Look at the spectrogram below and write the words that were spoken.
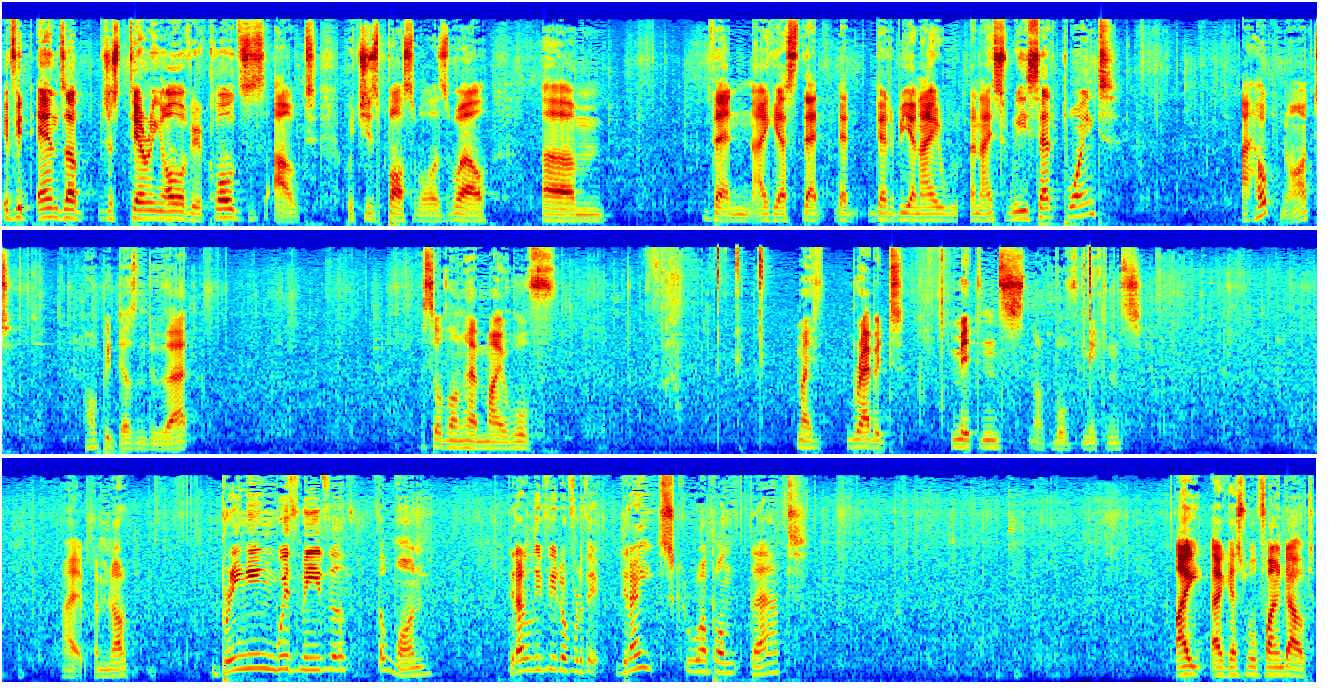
If it ends up just tearing all of your clothes out, which is possible as well, um, then I guess that that that'd be a, ni a nice reset point. I hope not. I hope it doesn't do that. I still don't have my wolf, my rabbit mittens, not wolf mittens. I am not bringing with me the the one. Did I leave it over there? Did I screw up on that? I I guess we'll find out.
